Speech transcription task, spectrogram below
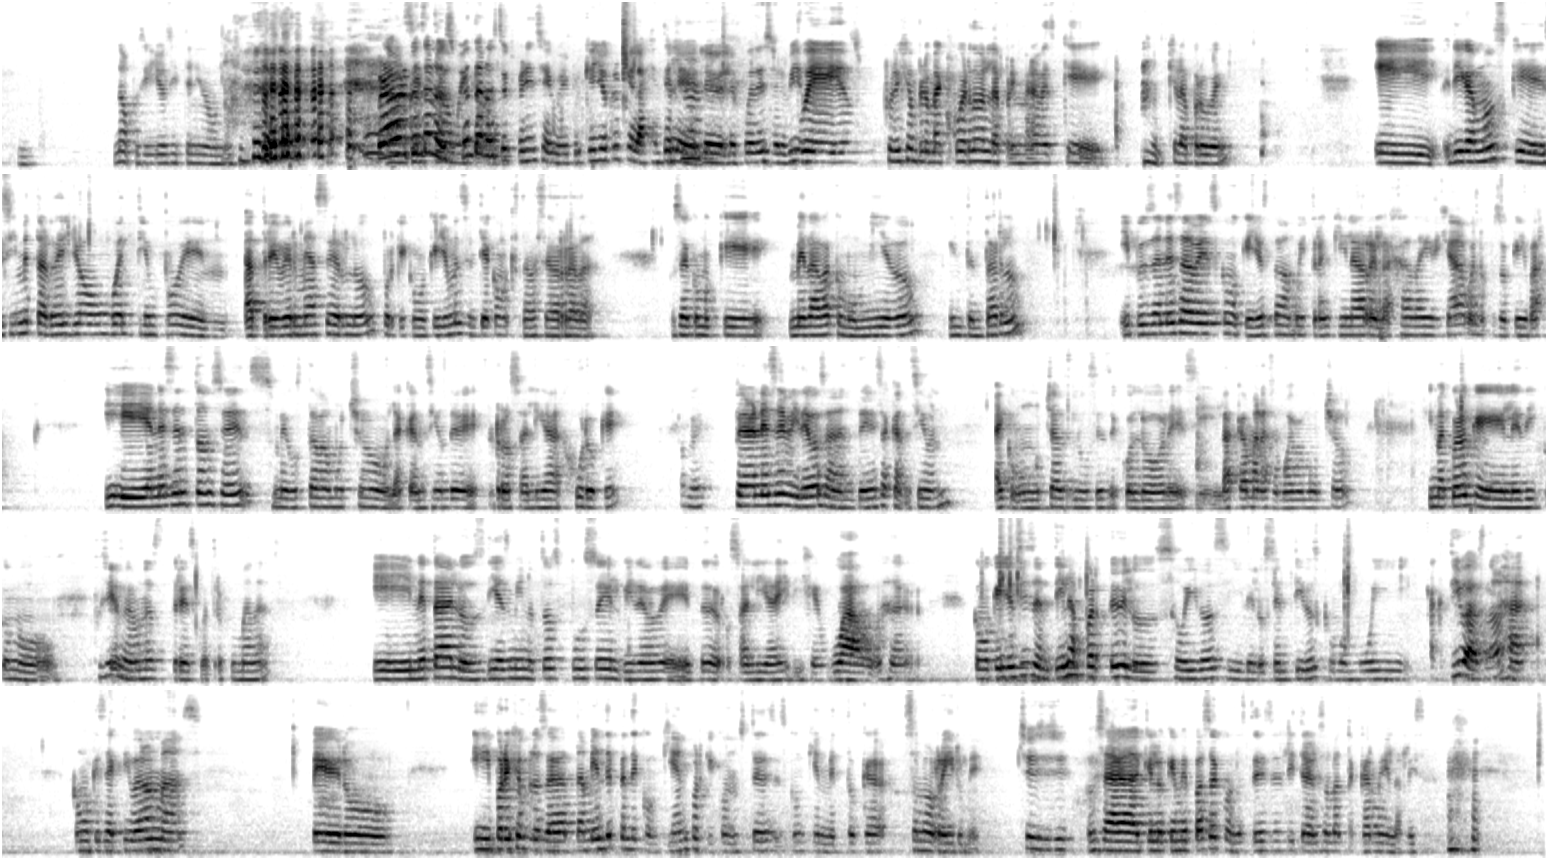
No, pues sí, yo sí he tenido uno. Pero a ver, cuéntanos, cuéntanos tu experiencia, güey, porque yo creo que a la gente le- le puede servir. Pues, por ejemplo, me acuerdo la primera vez que, que la probé. Y digamos que sí me tardé yo un buen tiempo en atreverme a hacerlo, porque como que yo me sentía como que estaba cerrada. O sea, como que me daba como miedo intentarlo. Y pues en esa vez como que yo estaba muy tranquila, relajada y dije, ah, bueno, pues ok, va. Y en ese entonces me gustaba mucho la canción de Rosalía, Juro que. Pero en ese video, o sea, de esa canción, hay como muchas luces de colores y la cámara se mueve mucho. Y me acuerdo que le di como, pues sí, o sea, unas 3, 4 fumadas. Y neta, a los 10 minutos puse el video de este de Rosalía y dije, wow, como que yo sí sentí la parte de los oídos y de los sentidos como muy Activas, ¿no? Ajá. Como que se activaron más. Pero. Y por ejemplo, o sea, también depende con quién, porque con ustedes es con quien me toca solo reírme. Sí, sí, sí. O sea, que lo que me pasa con ustedes es literal solo atacarme de la risa.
